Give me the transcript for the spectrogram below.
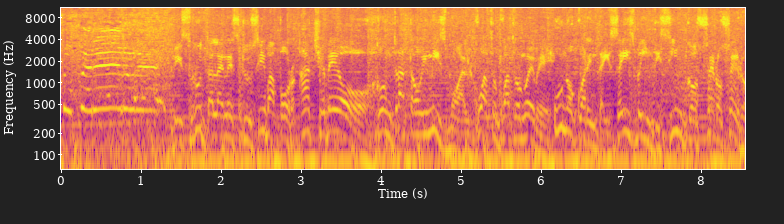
superhéroe! Disfrútala en exclusiva por HBO. Contrata hoy mismo al 449-146-2500.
